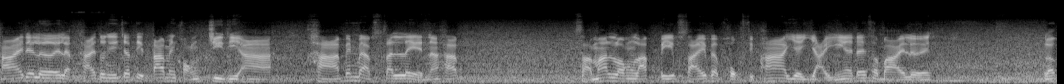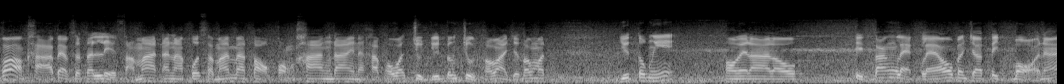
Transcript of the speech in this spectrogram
ท้ายได้เลยแหลกท้ายตัวนี้จะติดตั้งเป็นของ GTR ขาเป็นแบบสแตนเลสนะครับ สามารถรองรับปี๊บไซส์แบบ 65 ใหญ่ๆเงี้ยได้สบายเลย แล้วก็ขาแบบสแตนเลสสามารถอนาคตสามารถมาต่อกล่องข้างได้นะครับ เพราะว่าจุดยึดบางจุดเขาอาจจะต้องมายึดตรงนี้ พอเวลาเราติดตั้งแหลกแล้วมันจะติดเบาะนะ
